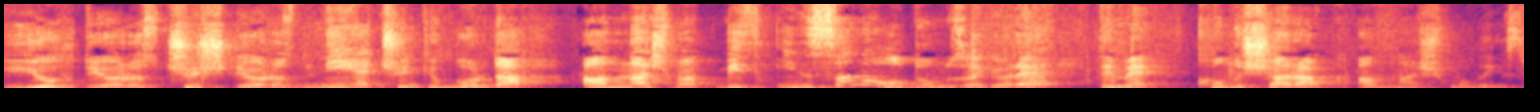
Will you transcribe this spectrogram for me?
Yuh diyoruz, çüş diyoruz. Niye? Çünkü burada anlaşmak. Biz insan olduğumuza göre değil mi? Konuşarak anlaşmalıyız.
